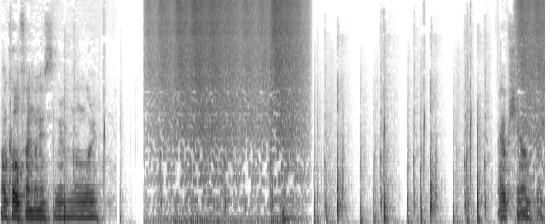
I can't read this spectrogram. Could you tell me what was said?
I'll call Fang on Instagram. Don't worry. I hope she answers.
